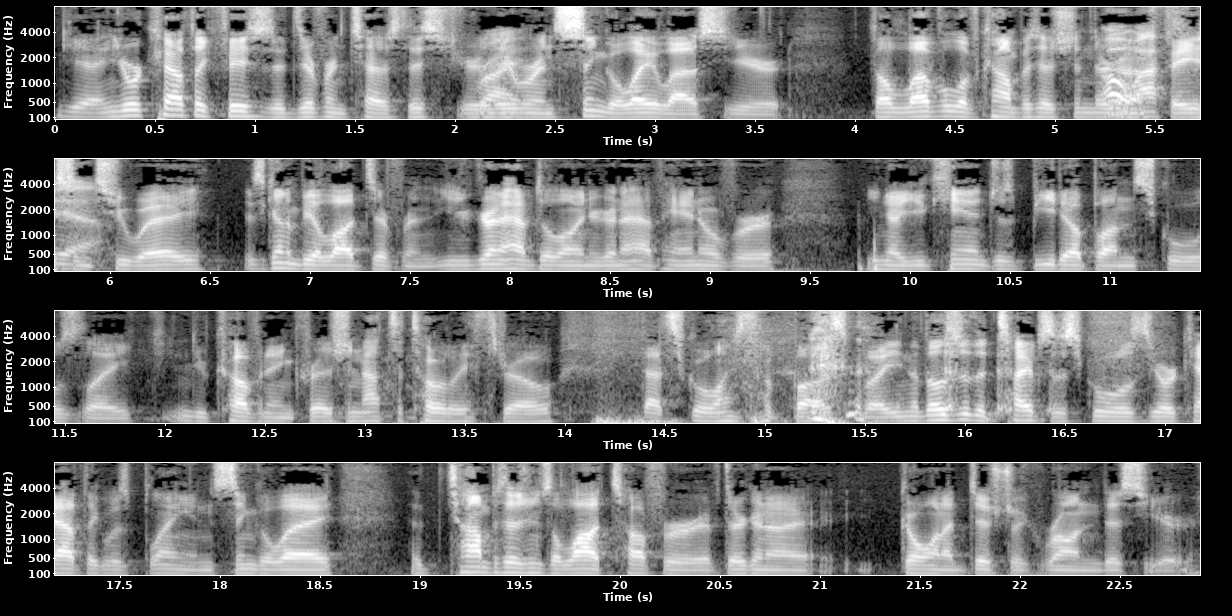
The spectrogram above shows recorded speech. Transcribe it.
Yeah, and York Catholic faces a different test this year. They were in single A last year. The level of competition they're Oh, going to face yeah. in two A is going to be a lot different. You're going to have DeLone, you're going to have Hanover. You know, you can't just beat up on schools like New Covenant Christian, not to totally throw that school into the bus, but, you know, those are the types of schools York Catholic was playing in single A. The competition is a lot tougher if they're going to go on a district run this year.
